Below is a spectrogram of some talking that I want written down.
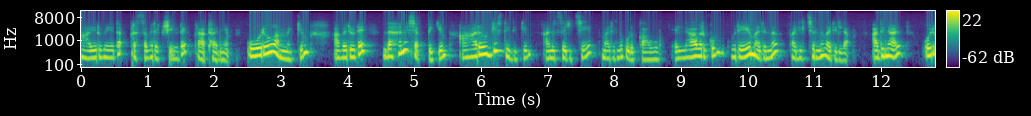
ആയുർവേദ പ്രസവരക്ഷയുടെ പ്രാധാന്യം. ഓരോ അമ്മയ്ക്കും അവരുടെ ദഹനശക്തിക്കും ആരോഗ്യസ്ഥിതിക്കും അനുസരിച്ചേ മരുന്ന് കൊടുക്കാവൂ. എല്ലാവർക്കും ഒരേ മരുന്ന് ഫലിച്ചെന്ന് വരില്ല. അതിനാൽ ഒരു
